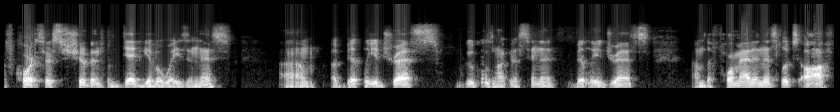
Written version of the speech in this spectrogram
Of course, there should have been some dead giveaways in this. Um, a Bitly address. Google's not going to send a Bitly address. Um, the format in this looks off.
